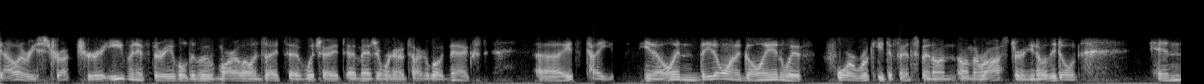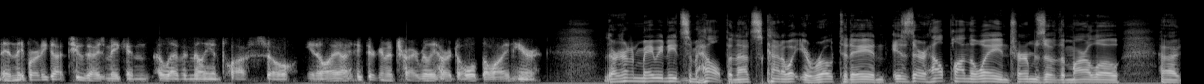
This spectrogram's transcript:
salary structure, even if they're able to move Marleau and Zaitsev, which I imagine we're going to talk about next, uh, it's tight, you know, and they don't want to go in with four rookie defensemen on on the roster. You know, they don't, and and they've already got two guys making 11 million plus. So, you know, I, I think they're going to try really hard to hold the line here. They're going to maybe need some help, and that's kind of what you wrote today. And is there help on the way in terms of the Marleau uh,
